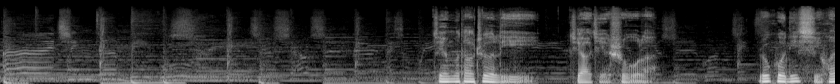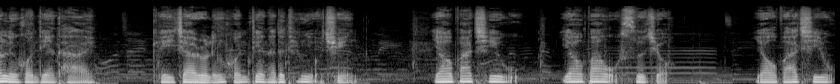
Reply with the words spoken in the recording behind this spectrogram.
爱情的迷雾里。节目到这里就要结束了。如果你喜欢灵魂电台，可以加入灵魂电台的听友群：幺八七五幺八五四九幺八七五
